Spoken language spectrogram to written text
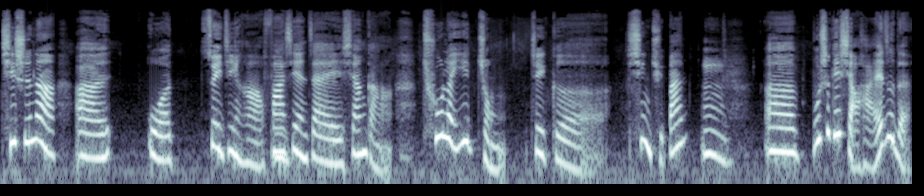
其实呢，呃，我最近哈、发现，在香港出了一种这个兴趣班，嗯呃，不是给小孩子的，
